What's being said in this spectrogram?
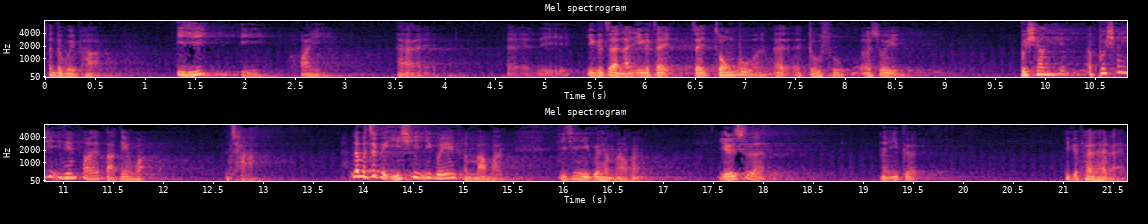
那都不怕了。疑疑怀疑，哎，呃，你一个在南，一个在在中部啊，呃，读书，呃，所以不相信啊，不相信，一天到晚打电话查。那么这个疑心疑鬼也很麻烦，疑心疑鬼很麻烦。有一次啊，那一个一个太太来，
